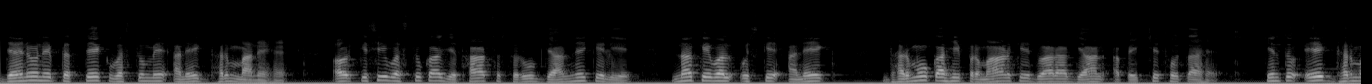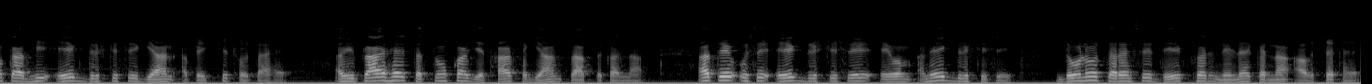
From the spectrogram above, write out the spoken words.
जैनों ने प्रत्येक वस्तु में अनेक धर्म माने हैं और किसी वस्तु का यथार्थ स्वरूप जानने के लिए न केवल उसके अनेक धर्मों का ही प्रमाण के द्वारा ज्ञान अपेक्षित होता है, किंतु एक धर्म का भी एक दृष्टि से ज्ञान अपेक्षित होता है। अभिप्राय है तत्वों का यथार्थ ज्ञान प्राप्त करना। अतः उसे एक दृष्टि से एवं अनेक दृष्टि से दोनों तरह से देखकर निर्णय करना आवश्यक है।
